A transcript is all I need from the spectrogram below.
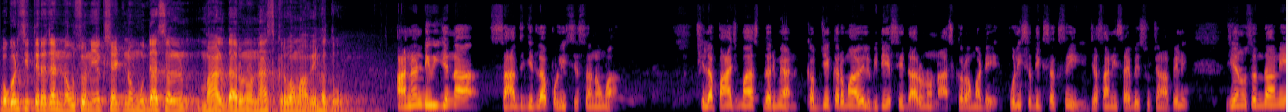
ઓગણસિત્તેર હજાર નવસો ને એકસઠનો મુદ્દાસલ માલ દારૂનો નાશ કરવામાં આવેલ હતો. આણંદ ડિવિઝનના સાત જેટલા પોલીસ સ્ટેશનોમાં છેલ્લા પાંચ માસ દરમિયાન કબજે કરવામાં આવેલ વિદેશી દારૂનો નાશ કરવા માટે પોલીસ અધિક્ષક શ્રી જસાની સાહેબે સૂચના આપેલી. જે અનુસંધાને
